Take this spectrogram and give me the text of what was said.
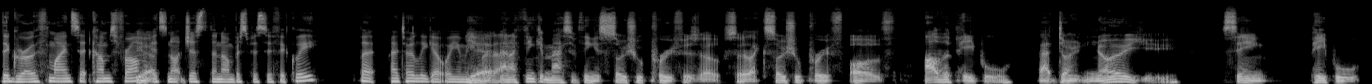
the growth mindset comes from. Yeah. It's not just the number specifically, but I totally get what you mean by Yeah. that. And I think a massive thing is social proof as well. So, like, social proof of other people that don't know you seeing people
